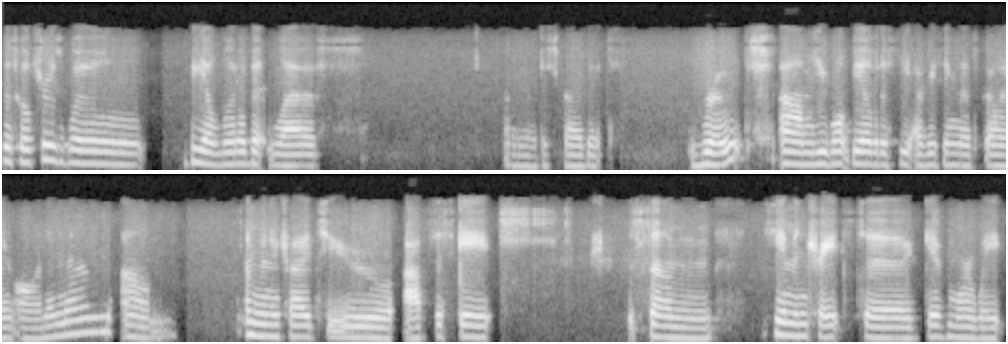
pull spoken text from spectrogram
The sculptures will be a little bit less how do I describe it? Rote. Um, you won't be able to see everything that's going on in them. Um, I'm going to try to obfuscate some human traits to give more weight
